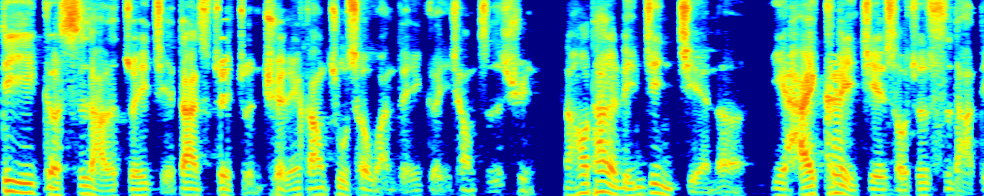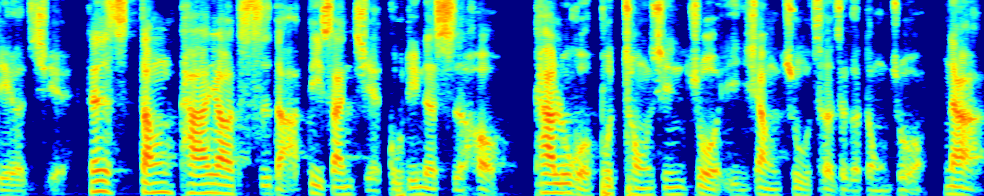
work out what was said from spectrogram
第一个施打的追节当然是最准确的，因为刚注册完的一个影像资讯。然后他的临近节呢也还可以接受，就是施打第二节。但是当他要施打第三节骨钉的时候，他如果不重新做影像注册这个动作，那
